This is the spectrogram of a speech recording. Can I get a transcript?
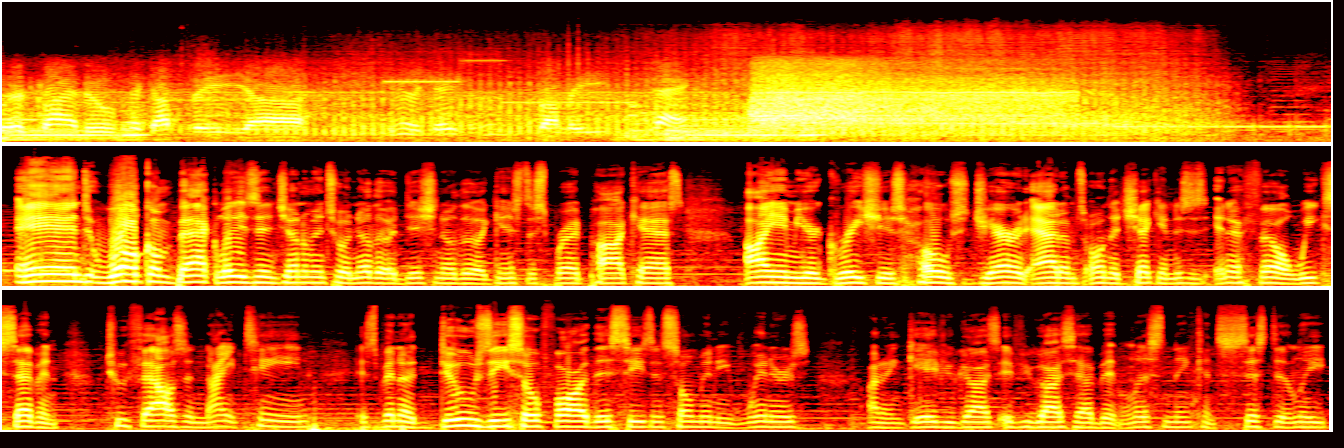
We're trying to pick up the uh, communication from the tank. And welcome back, ladies and gentlemen, to another edition of the Against the Spread podcast. I am your gracious host, Jared Adams, on the check in. This is NFL Week 7, 2019. It's been a doozy so far this season, so many winners. I didn't gave you guys. If you guys have been listening consistently,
